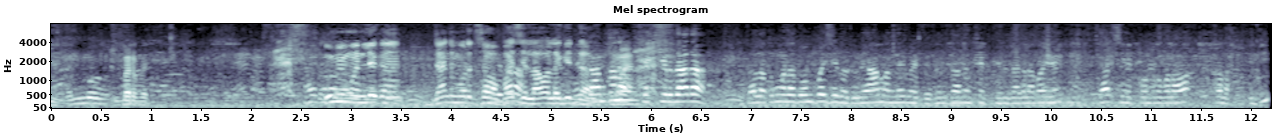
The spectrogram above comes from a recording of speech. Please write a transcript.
नाही बरोबर. तुम्ही म्हणले का? जाणते मोर सव्वा पाचशे लावा लगेच जा. काम करा मग. शेतकरी दादा चला तुम्हाला दोन पैसे भेटून हे आम्हाला नाही भेटले तरी चालेल शेतकरी जगला पाहिजे. चारशे एकावन्न रुपये लावा. चला किती?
